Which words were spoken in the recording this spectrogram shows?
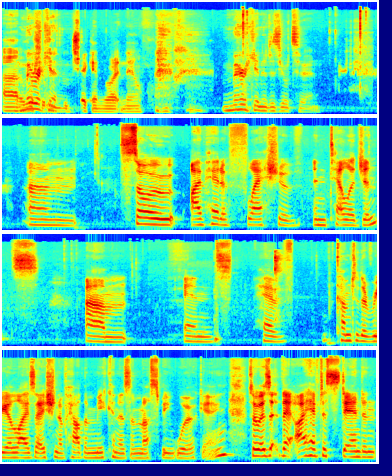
Uh, I wish it was American, a chicken right now. American, it is your turn. Um, so I've had a flash of intelligence, um, and have come to the realization of how the mechanism must be working. So is it that I have to stand in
